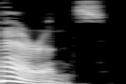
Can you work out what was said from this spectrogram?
parents.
